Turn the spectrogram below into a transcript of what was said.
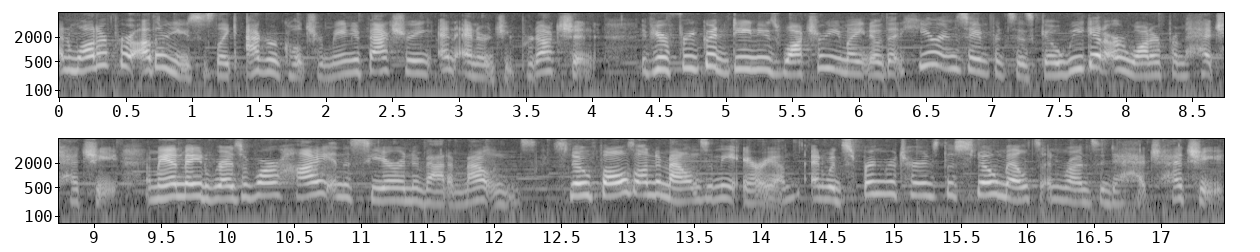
and water for other uses like agriculture, manufacturing, and energy production. If you're a frequent D-News watcher, you might know that here in San Francisco, we get our water from Hetch Hetchy, a man-made reservoir high in the Sierra Nevada mountains. Snow falls onto mountains in the area, and when spring returns, the snow melts and runs into Hetch Hetchy.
